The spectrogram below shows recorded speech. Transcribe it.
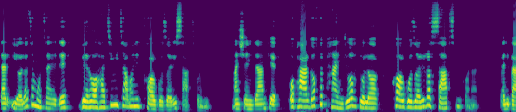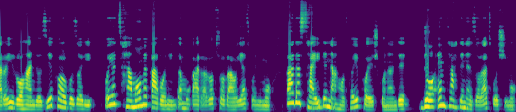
در ایالات متحده به راحتی می توانید کارگزاری ثبت کنید. من شنیدم که با پرداخت 50 دلار کارگزاری را ثبت می کنند. ولی برای راه اندازی کارگزاری باید تمام قوانین و مقررات را رعایت کنیم و بعد از تایید نهادهای پایش کننده دائم تحت نظارت باشیم و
